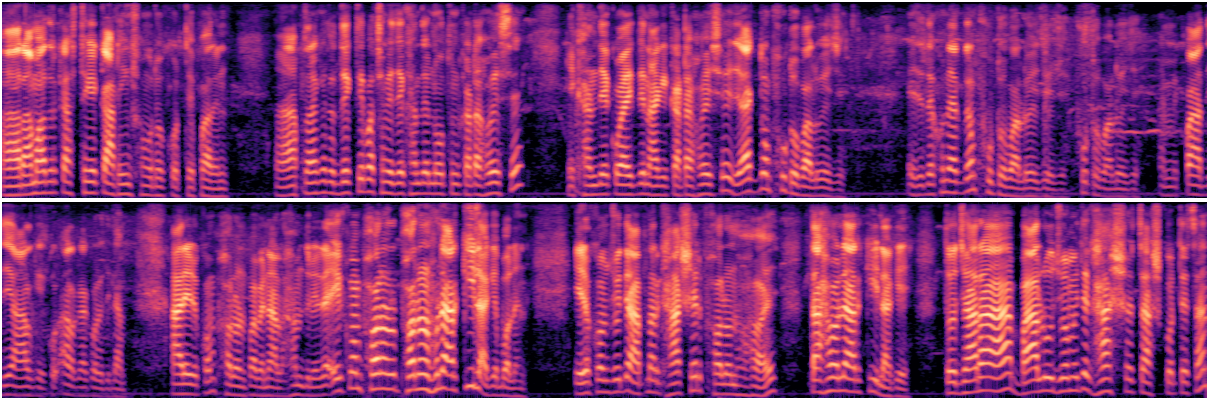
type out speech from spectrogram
আর আমাদের কাছ থেকে কাটিং সংগ্রহ করতে পারেন। আপনারা কিন্তু দেখতে পাচ্ছেন যে এখান দিয়ে নতুন কাটা হয়েছে। এখান দিয়ে কয়েকদিন আগে কাটা হয়েছে। যে একদম ফুটো বালু এই যে। এই যে দেখুন, একদম ফুটো বালু এই যে ফুটো বালু যে। আমি পা দিয়ে আলগে আলগা করে দিলাম। আর এরকম ফলন পাবেন, আলহামদুলিল্লাহ। এরকম ফলন ফলন হলে আর কি লাগে বলেন? এরকম যদি আপনার ঘাসের ফলন হয়, তাহলে আর কি লাগে? তো যারা বালু জমিতে ঘাস চাষ করতে চান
